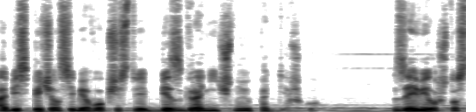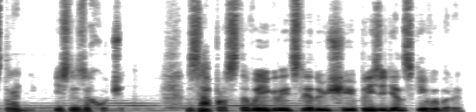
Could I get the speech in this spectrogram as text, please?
обеспечил себе в обществе безграничную поддержку заявил, что странник, если захочет, запросто выиграет следующие президентские выборы,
